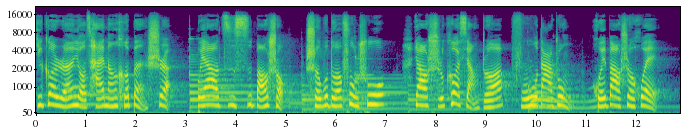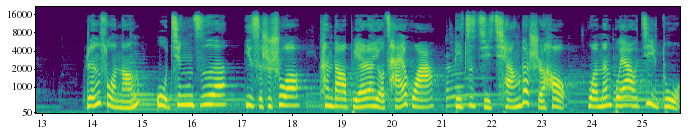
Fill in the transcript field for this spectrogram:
一个人有才能和本事，不要自私保守，舍不得付出，要时刻想着服务大众，回报社会。人所能，勿轻訾。意思是说，看到别人有才华比自己强的时候，我们不要嫉妒，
